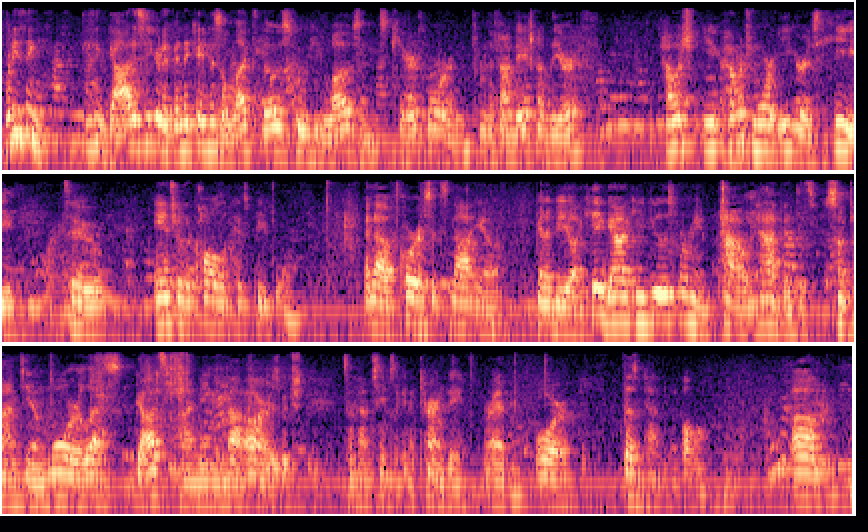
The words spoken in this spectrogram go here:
what do you think? Do you think God is eager to vindicate His elect, those who He loves and has cared for from the foundation of the earth? How much how much more eager is He to answer the call of His people? And now, of course, it's not you know going to be like, hey, God, can you do this for me? And pow, it happens. It's sometimes, you know, more or less God's timing and not ours, which sometimes seems like an eternity, right? Or doesn't happen at all. Um,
